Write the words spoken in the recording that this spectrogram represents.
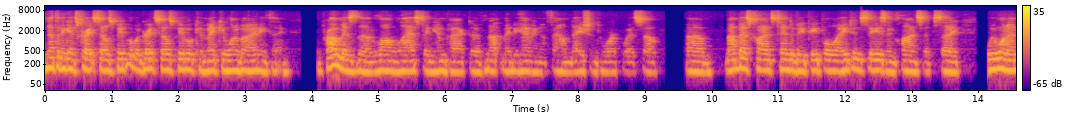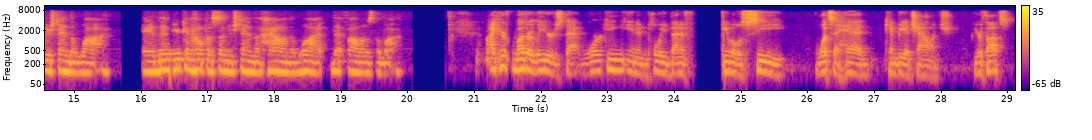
nothing against great salespeople, but great salespeople can make you want to buy anything. The problem is the long lasting impact of not maybe having a foundation to work with. So um, my best clients tend to be people, agencies, and clients that say, we want to understand the why. And then you can help us understand the how and the what that follows the why. I hear from other leaders that working in employee benefit, being able to see what's ahead can be a challenge. Your thoughts?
